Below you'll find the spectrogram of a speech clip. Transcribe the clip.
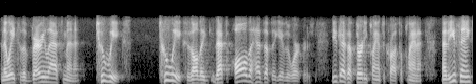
And they wait to the very last minute, two weeks. Two weeks is all they, that's all the heads up they gave the workers. These guys have 30 plants across the planet. Now, do you think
